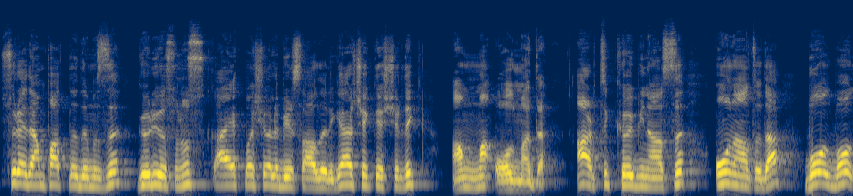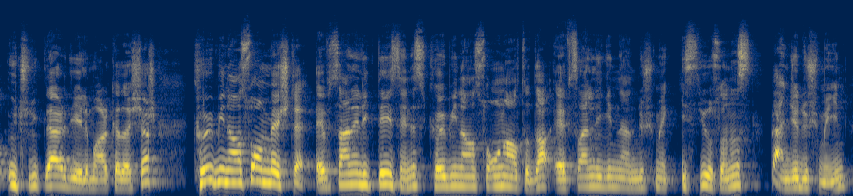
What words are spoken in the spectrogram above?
süreden patladığımızı görüyorsunuz. Gayet başarılı bir saldırı gerçekleştirdik ama olmadı. Artık köy binası 16'da bol bol üçlükler diyelim arkadaşlar. Köy binası 15'te. Efsane ligdeyseniz köy binası 16'da efsane liginden düşmek istiyorsanız bence düşmeyin.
